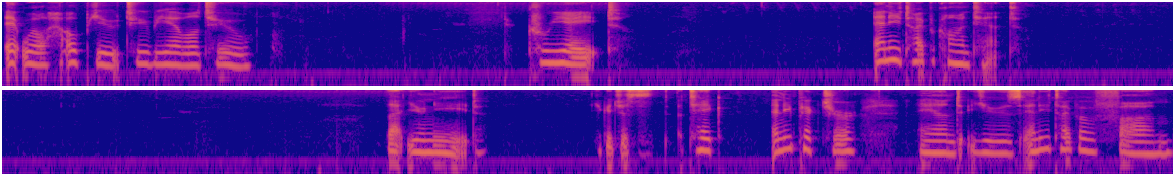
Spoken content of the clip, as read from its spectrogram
it will help you to be able to create any type of content that you need. You could just take any picture and use any type of um,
